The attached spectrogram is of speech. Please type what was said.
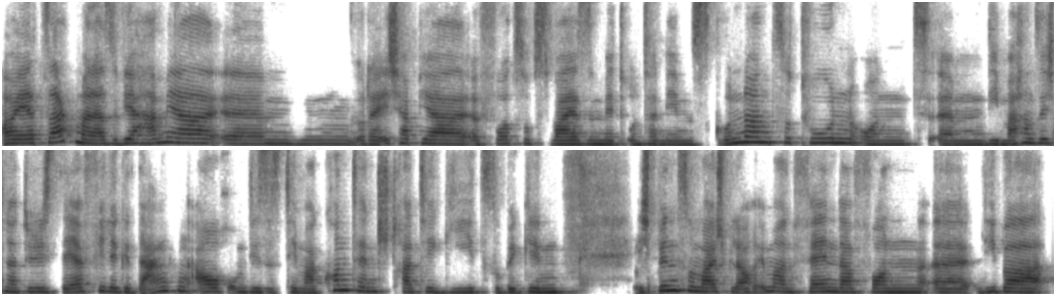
aber jetzt sag mal, also wir haben ja ähm, oder ich habe ja vorzugsweise mit Unternehmensgründern zu tun und ähm, die machen sich natürlich sehr viele Gedanken auch um dieses Thema Content-Strategie zu Beginn. Ich bin zum Beispiel auch immer ein Fan davon, äh, lieber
